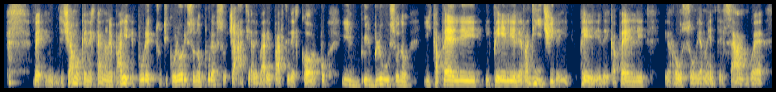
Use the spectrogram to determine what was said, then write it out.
Beh, diciamo che nel canone Pali eppure tutti i colori sono pure associati alle varie parti del corpo, il, il blu sono i capelli, i peli e le radici dei peli e dei capelli, il rosso ovviamente il sangue,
